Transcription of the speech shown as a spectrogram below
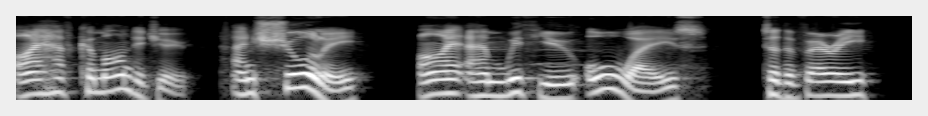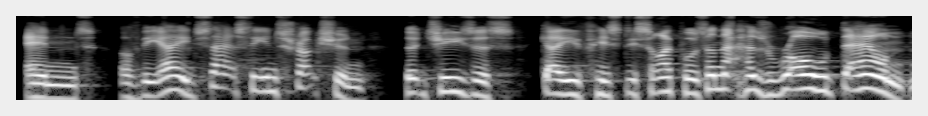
I have commanded you. And surely I am with you always to the very end of the age. That's the instruction that Jesus gave his disciples, and that has rolled down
